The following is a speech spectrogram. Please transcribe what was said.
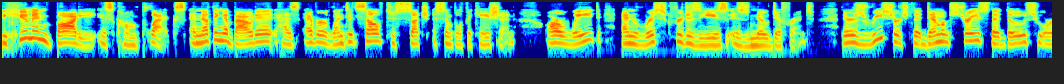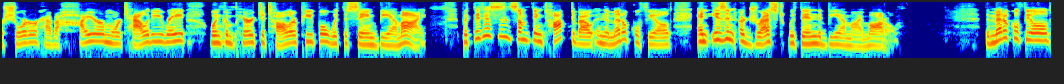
The human body is complex, and nothing about it has ever lent itself to such a simplification. Our weight and risk for disease is no different. There's research that demonstrates that those who are shorter have a higher mortality rate when compared to taller people with the same BMI. But this isn't something talked about in the medical field and isn't addressed within the BMI model. The medical field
